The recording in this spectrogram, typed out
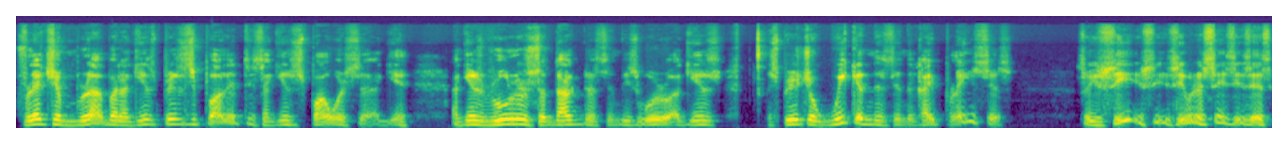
flesh and blood, but against principalities, against powers, against, against rulers of darkness in this world, against spiritual wickedness in the high places. So you see, you see, you see what it says? He says,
